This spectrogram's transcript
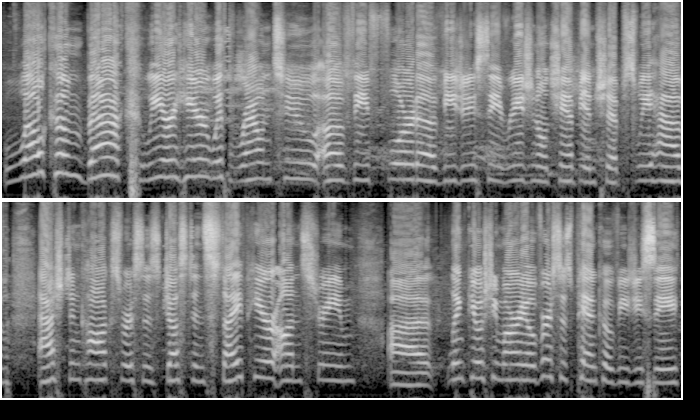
Welcome back. We are here with round two of the Florida VGC Regional Championships. We have Ashton Cox versus Justin Stipe here on stream. Uh, Link Yoshimario versus Panko VGC.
